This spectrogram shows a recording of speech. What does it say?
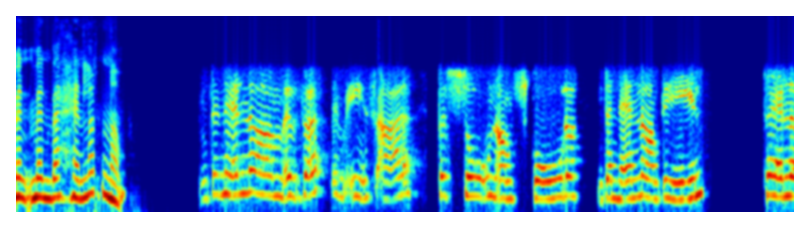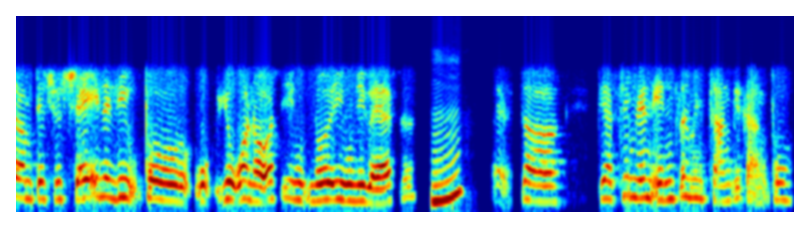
Men, men hvad handler den om? Den handler om øh, først om ens eget person, om skoler. Den handler om det hele. Så handler det om det sociale liv på jorden og også i, noget i universet. Mm. Altså, det har simpelthen ændret min tankegang på,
